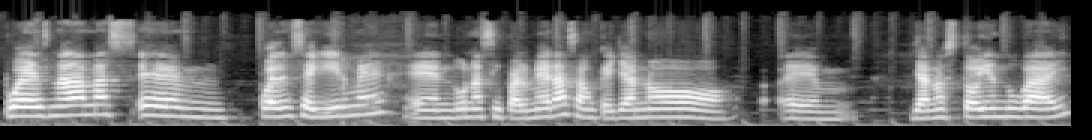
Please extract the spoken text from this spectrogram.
Pues nada más em, pueden seguirme en Dunas y Palmeras, aunque ya no, em, ya no estoy en Dubai.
